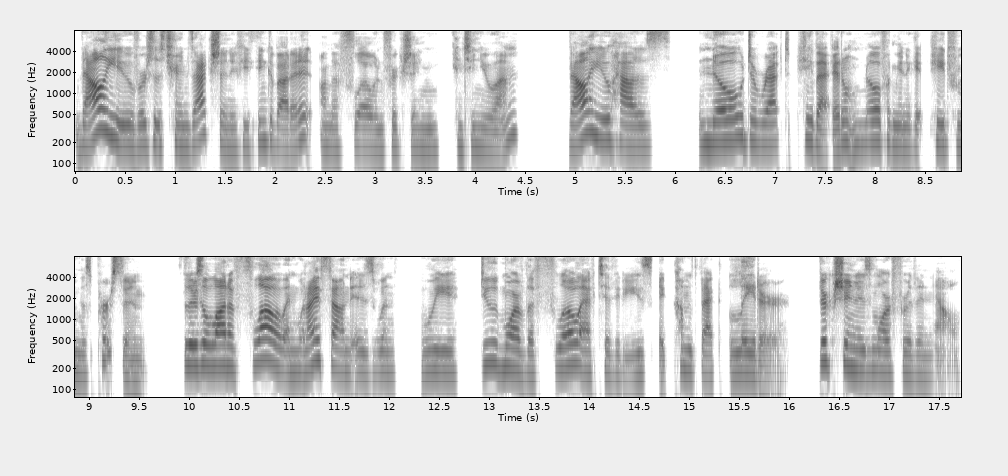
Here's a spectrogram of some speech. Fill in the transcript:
Value versus transaction, if you think about it on the flow and friction continuum, value has no direct payback. I don't know if I'm going to get paid from this person. So there's a lot of flow. And what I found is when we do more of the flow activities, it comes back later. Friction is more for the now.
